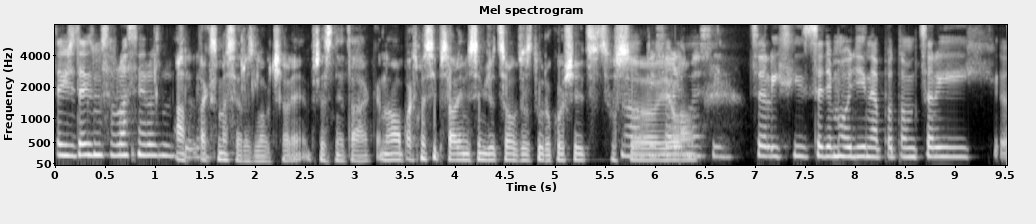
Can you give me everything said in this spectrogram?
Takže tak jsme se vlastně rozloučili. A tak jsme se rozloučili, přesně tak. No a pak jsme si psali, myslím, že celou cestu do Košic, co se No, jela. jsme si celých 7 hodín a potom celých, uh,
